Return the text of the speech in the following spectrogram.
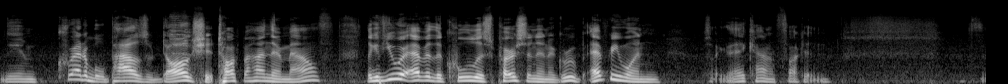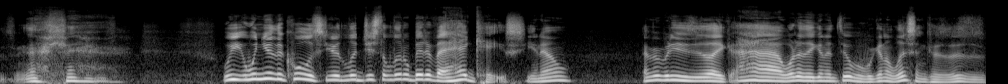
the incredible piles of dog shit talked behind their mouth? Like, if you were ever the coolest person in a group, everyone was like, they kind of fucking. when you're the coolest, you're just a little bit of a head case, you know? Everybody's like, ah, what are they going to do? But we're going to listen because this is.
